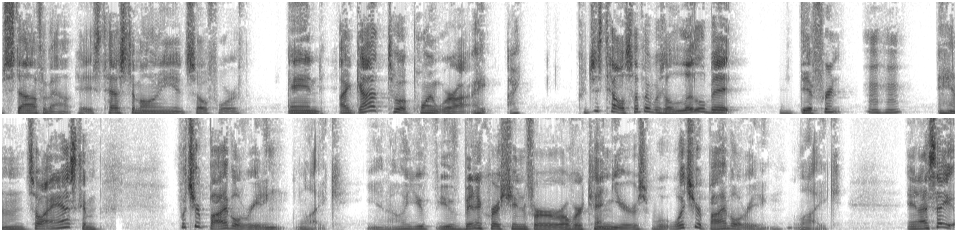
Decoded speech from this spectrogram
stuff about his testimony and so forth. And I got to a point where I, I could just tell something was a little bit different. Mm-hmm. And so I asked him, what's your Bible reading like? You know, you've, you've been a Christian for over 10 years. What's your Bible reading like? And I say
